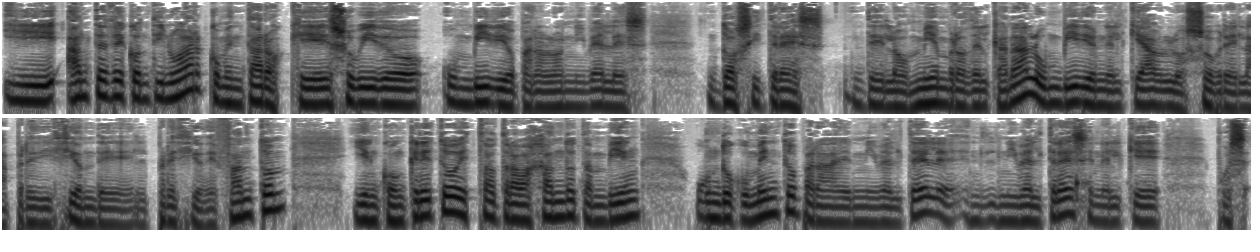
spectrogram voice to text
y antes de continuar, comentaros que he subido un vídeo para los niveles 2 y 3 de los miembros del canal, un vídeo en el que hablo sobre la predicción del precio de Phantom y en concreto he estado trabajando también un documento para el nivel, el nivel 3 en el que pues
